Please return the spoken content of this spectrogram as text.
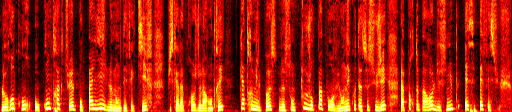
le recours aux contractuels pour pallier le manque d'effectifs, puisqu'à l'approche de la rentrée, 4000 postes ne sont toujours pas pourvus. On écoute à ce sujet la porte-parole du SNUP FSU.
